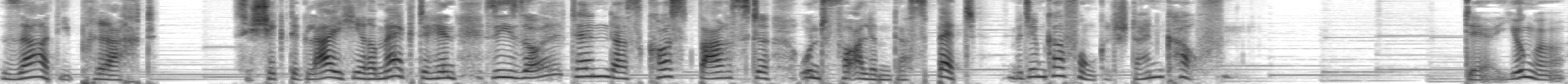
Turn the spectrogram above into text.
sah die Pracht, Sie schickte gleich ihre Mägde hin, sie sollten das Kostbarste und vor allem das Bett mit dem Karfunkelstein kaufen. Der Junge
